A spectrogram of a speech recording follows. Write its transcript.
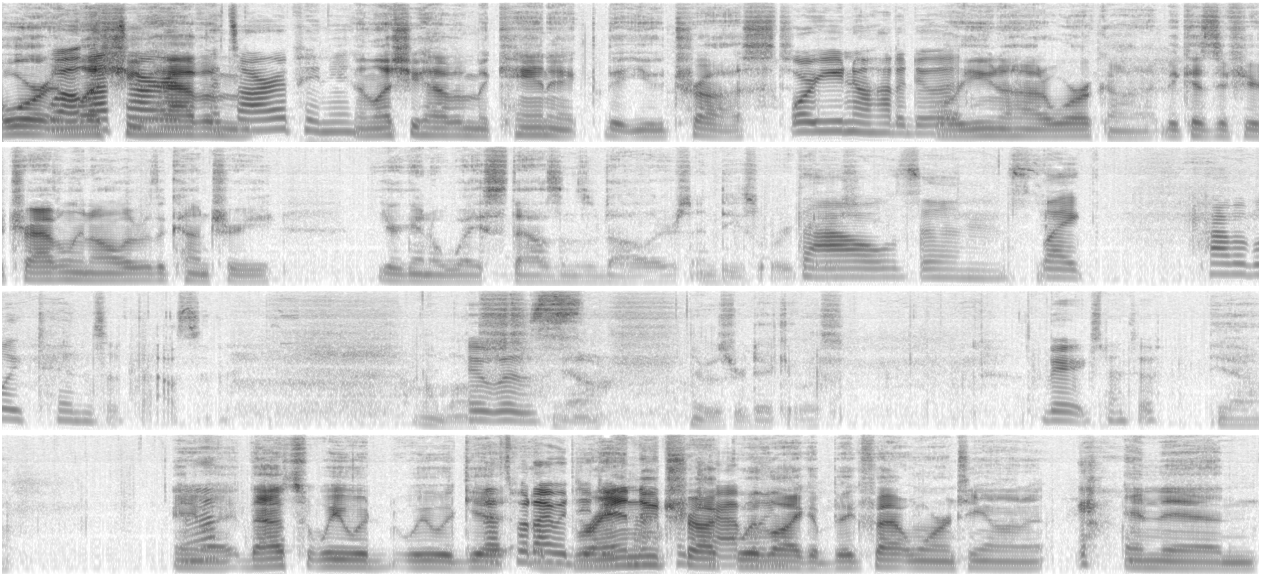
Or well, unless you our have a that's our opinion. unless you have a mechanic that you trust. or you know how to do it. or you know how to work on it because if you're traveling all over the country you're gonna waste thousands of dollars in diesel repairs. Thousands, like probably tens of thousands. Almost. it was- yeah, it was ridiculous. Very expensive. Yeah. Anyway, that's we would we would get That's what a I would brand new truck with like a big fat warranty on it, and then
